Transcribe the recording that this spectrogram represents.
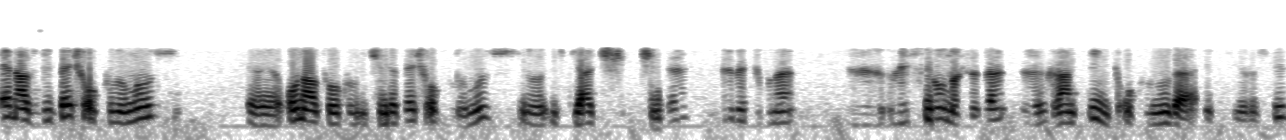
en az bir 5 okulumuz, e, 16 okul içinde 5 okulumuz e, ihtiyaç içinde. Elbette buna e, resmi olmasa da e, Hrant okulunu da ekliyoruz biz.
